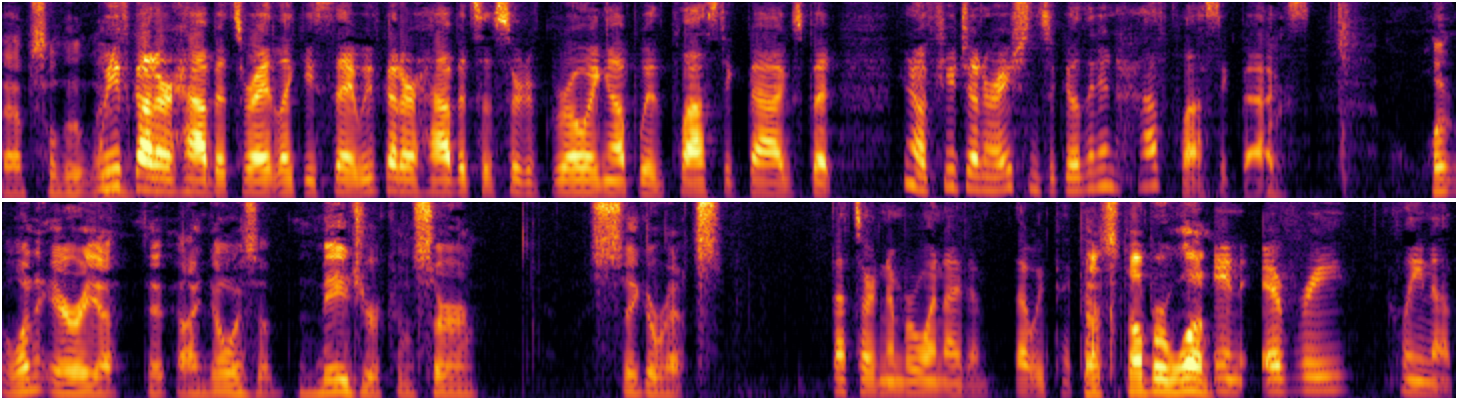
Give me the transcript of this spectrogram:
absolutely. We've got our habits, right? Like you say, we've got our habits of sort of growing up with plastic bags. But, you know, a few generations ago, they didn't have plastic bags. One, one area that I know is a major concern cigarettes. That's our number one item that we pick up. That's number one. in every cleanup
